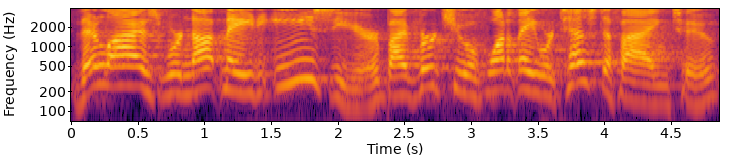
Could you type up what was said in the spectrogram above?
Their lives were not made easier by virtue of what they were testifying to.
